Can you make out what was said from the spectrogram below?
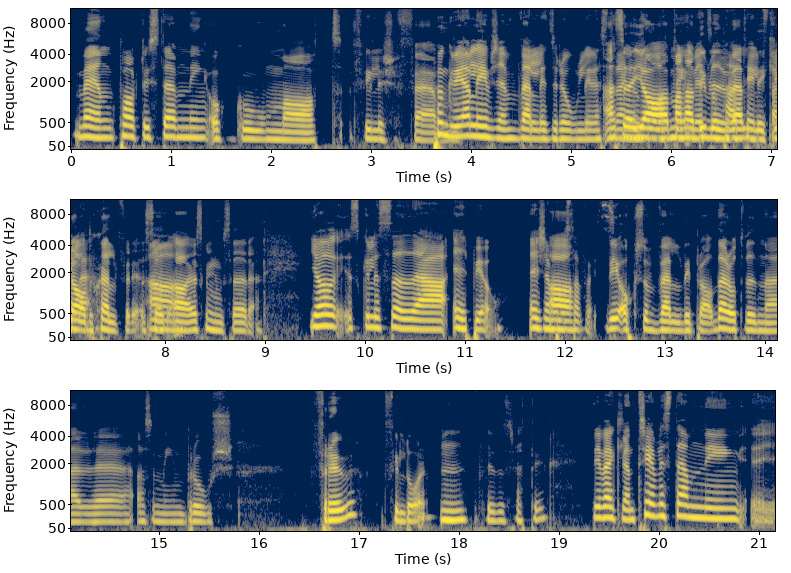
men partystämning och god mat, fyller 25. Punk Royal är i och för sig en väldigt rolig restaurang Alltså ja, man hade ju blivit väldigt tillfälle. glad själv för det. Så ja. ja. jag skulle nog säga det. Jag skulle säga APO, Asian ja, Post Office. Det är också väldigt bra. Där åt vi när eh, alltså min brors fru fyllde år, mm. fyllde 30. Det är verkligen trevlig stämning, eh,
